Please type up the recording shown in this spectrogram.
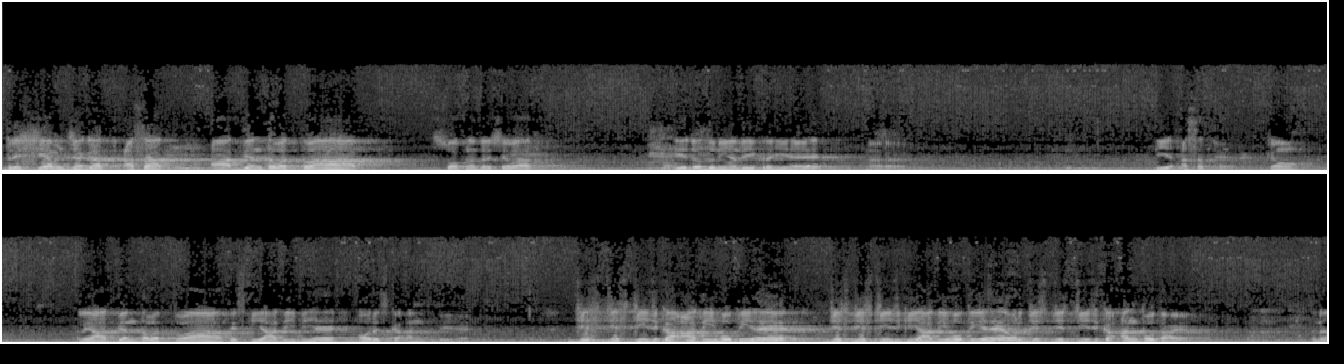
दृश्यम जगत असत आद्यंतवत्वात स्वप्न दृश्यवात ये जो दुनिया देख रही है ये असत है। क्यों? बोले आद्यंतवत्वात, इसकी आदि भी है और इसका अंत भी है। जिस जिस चीज़ का आदि होती है, जिस जिस चीज़ की आदि होती है और जिस जिस चीज़ का अंत होता है है ना?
